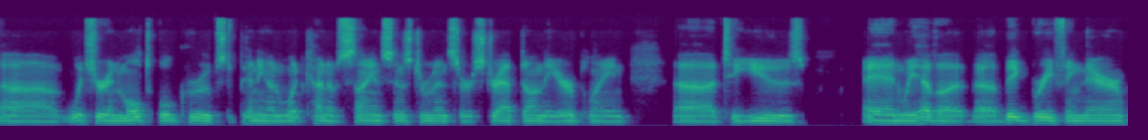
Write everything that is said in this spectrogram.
uh, which are in multiple groups depending on what kind of science instruments are strapped on the airplane uh, to use. And we have a, a big briefing there.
